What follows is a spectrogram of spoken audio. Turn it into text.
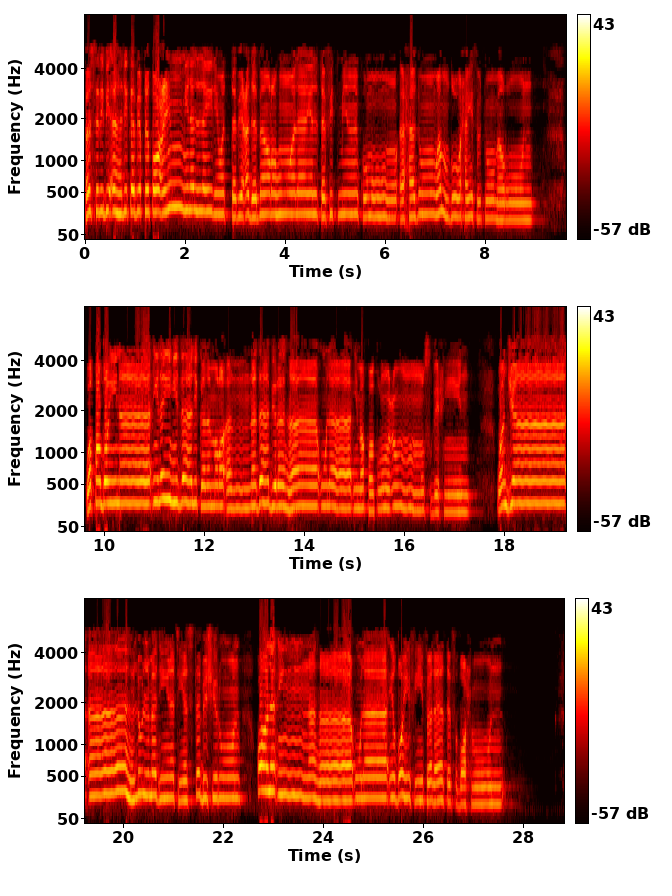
فاسر بأهلك بقطع من الليل واتبع دبارهم ولا يلتفت منكم أحد وامضوا حيث تومرون وقضينا إليه ذلك الأمر أن دابر هؤلاء مقطوع مصبحين. وجاء أهل المدينة يستبشرون. قال إن هؤلاء ضيفي فلا تفضحون.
